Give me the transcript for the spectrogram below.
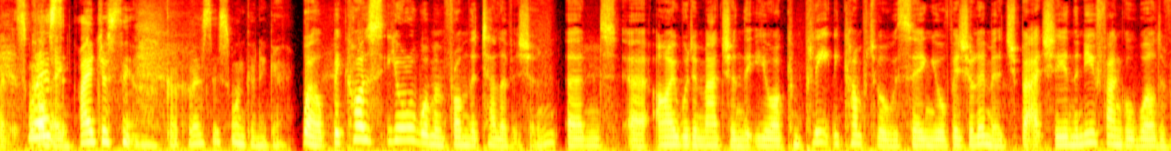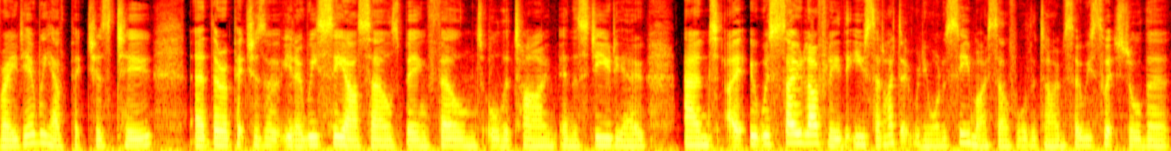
But it's Where's coming. I just think, oh God, where's this one going to go? Well, because you're a woman from the television, and uh, I would imagine that you are completely comfortable with seeing your visual image. But actually, in the newfangled world of radio, we have pictures too. Uh, there are pictures of, you know, we see ourselves being filmed all the time in the studio. And I, it was so lovely that you said, I don't really want to see myself all the time. So we switched all the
